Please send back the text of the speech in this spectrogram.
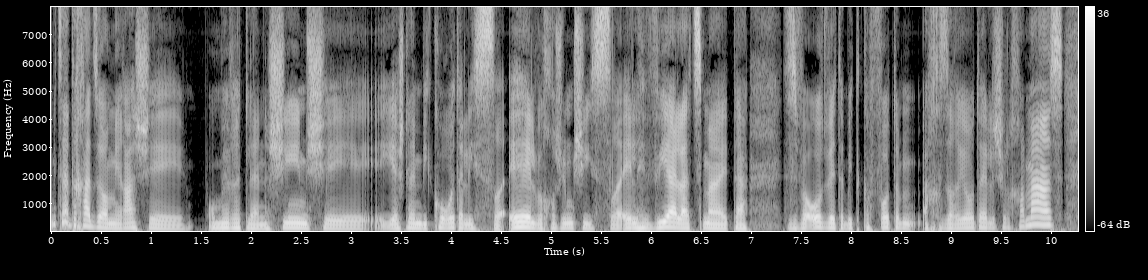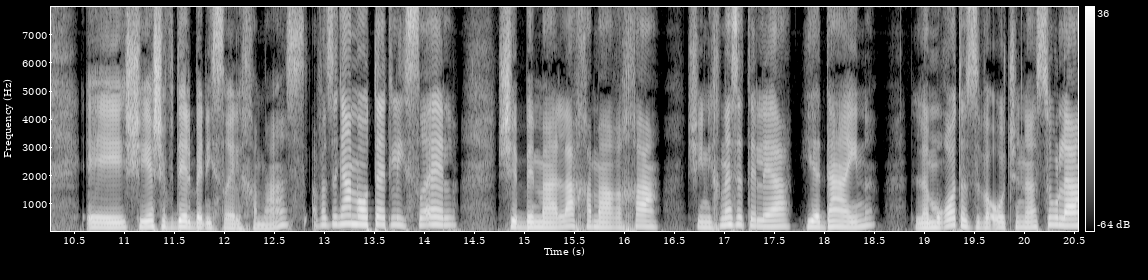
מצד אחד זו אמירה שאומרת לאנשים שיש להם ביקורת על ישראל וחושבים שישראל הביאה על עצמה את הזוועות ואת המתקפות האכזריות האלה של חמאס, אה, שיש הבדל בין ישראל לחמאס, אבל זה גם מאותת לישראל שבמהלך המערכה שהיא נכנסת אליה, היא עדיין, למרות הזוועות שנעשו לה,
